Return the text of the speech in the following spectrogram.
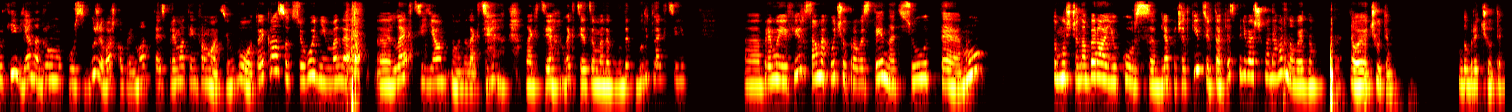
рахунків я на другому курсі. Дуже важко приймати, сприймати інформацію. Во, то якраз от сьогодні в мене е, лекція, ну не лекція, лекція, лекція це в мене буде, будуть лекції. Е, Прямий ефір саме хочу провести на цю тему, тому що набираю курс для початківців. Так, я сподіваюся, що мене гарно видно. Ой, чути. Добре чути.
